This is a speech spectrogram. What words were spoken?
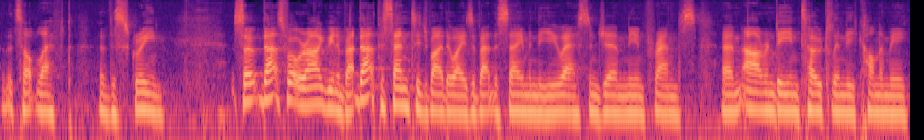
at the top left of the screen. So that's what we're arguing about. That percentage, by the way, is about the same in the US and Germany and France. Um, R&D in total in the economy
